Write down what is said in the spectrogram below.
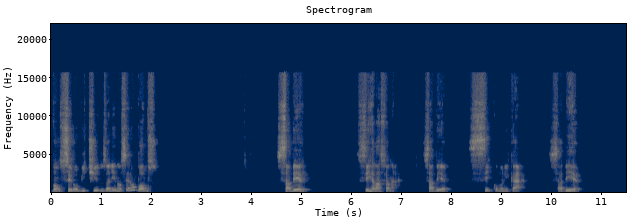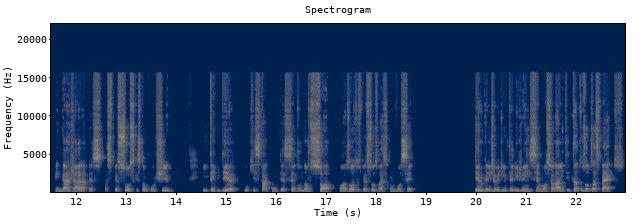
vão ser obtidos ali não serão bons saber se relacionar, saber se comunicar, saber engajar as pessoas que estão contigo, entender o que está acontecendo não só com as outras pessoas, mas com você. Ter o que a gente chama de inteligência emocional, entre tantos outros aspectos,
